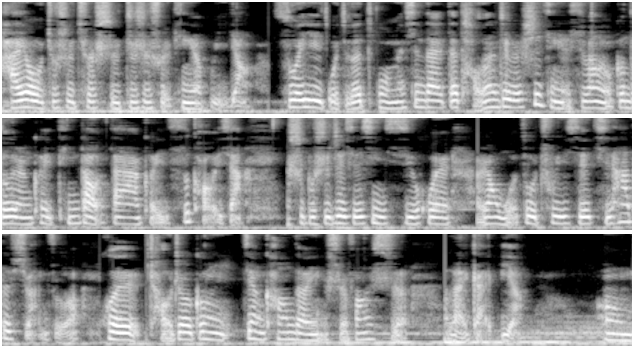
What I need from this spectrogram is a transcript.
还有就是确实知识水平也不一样，所以我觉得我们现在在讨论这个事情，也希望有更多的人可以听到，大家可以思考一下。是不是这些信息会让我做出一些其他的选择，会朝着更健康的饮食方式来改变？嗯，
